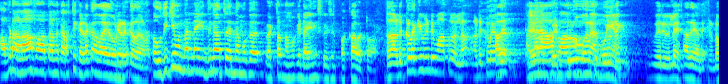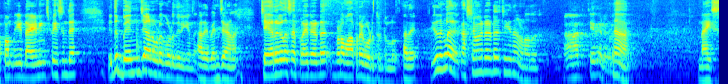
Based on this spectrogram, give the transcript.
അവിടാണ് ആ ഭാഗത്താണ് കറക്റ്റ് കിഴക്കതായതുകൊണ്ട് കിഴക്കതാണ്. ഉദിക്കുമ്പോൾ തന്നെ ഇതിനകത്ത് തന്നെ നമുക്ക് വെട്ടം നമുക്ക് ഡൈനിങ് സ്പേസിൽ പക്കാ വെട്ടമാണ്. അത് അടുക്കളയ്ക്ക് വേണ്ടി മാത്രമല്ല അടുക്കള ബെഡ്റൂം വരും അല്ലേ? അതെ, അതെ. ഒപ്പം ഈ ഡൈനിങ് സ്പേസിന്റെ ഇത് ബെഞ്ചാണ് ഇവിടെ കൊടുത്തിരിക്കുന്നത്. അതെ ബെഞ്ചാണ്. ചെയറുകൾ സെപ്പറേറ്റ് ആയിട്ട് ഇവിടെ മാത്രമേ കൊടുത്തിട്ടുള്ളൂ. അതെ. ഇത് നിങ്ങൾ കസ്റ്റമൈഡ് ആയിട്ട് ചെയ്തതാണോ അത്? ആ നൈസ്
